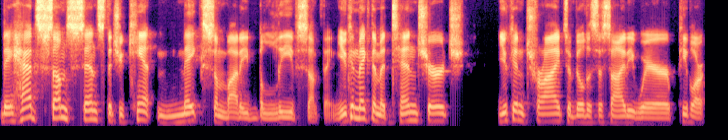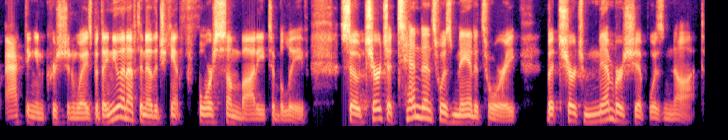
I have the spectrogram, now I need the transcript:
they had some sense that you can't make somebody believe something. You can make them attend church. You can try to build a society where people are acting in Christian ways, but they knew enough to know that you can't force somebody to believe. So church attendance was mandatory, but church membership was not.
